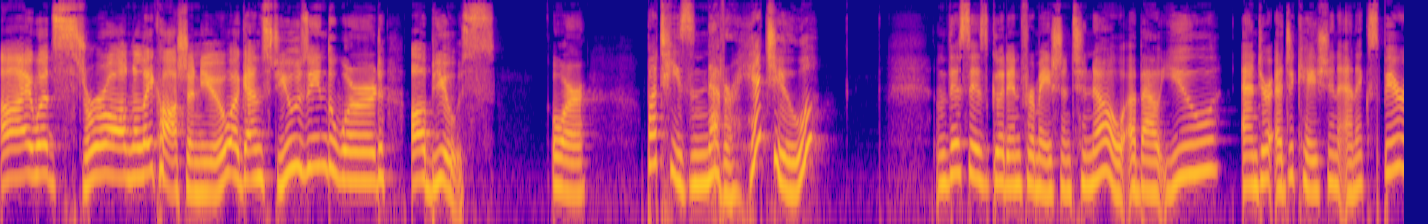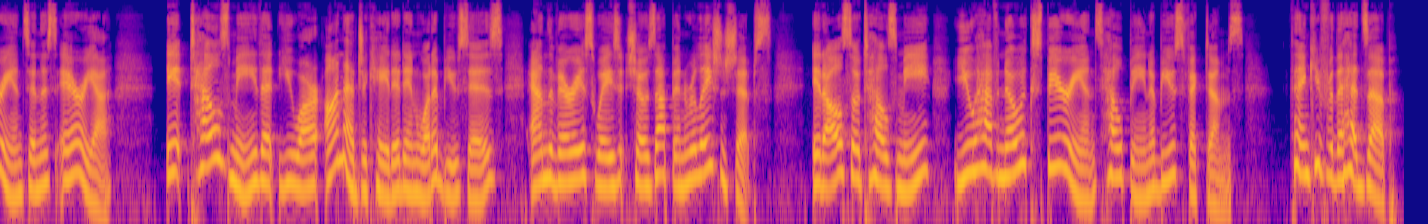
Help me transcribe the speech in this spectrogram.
I would strongly caution you against using the word abuse. Or, but he's never hit you. This is good information to know about you and your education and experience in this area. It tells me that you are uneducated in what abuse is and the various ways it shows up in relationships. It also tells me you have no experience helping abuse victims. Thank you for the heads up.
